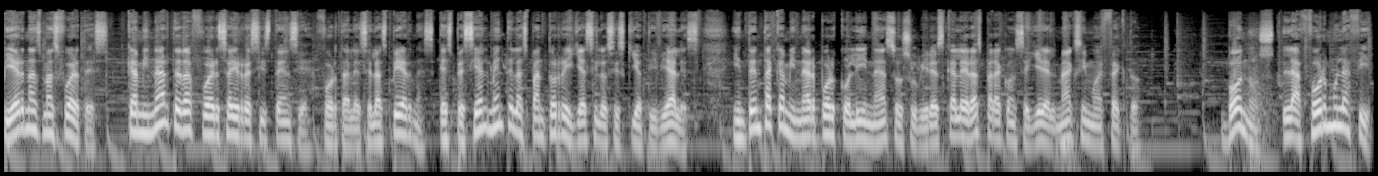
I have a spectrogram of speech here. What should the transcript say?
Piernas más fuertes. Caminar te da fuerza y resistencia. Fortalece las piernas, especialmente las pantorrillas y los isquiotibiales. Intenta caminar por colinas o subir escaleras para conseguir el máximo efecto. Bonus, la fórmula FIT.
